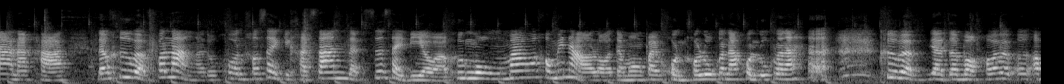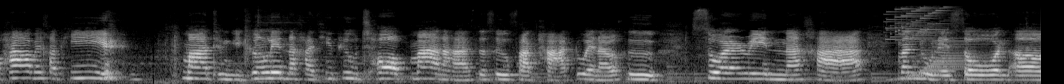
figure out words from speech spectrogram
ากนะคะ แล้วคือแบบฝรั่งอะทุกคนเขาใส่กิขาสั้นแบบเสื้อใส่เดียวอะ คืองงมากว่าเขาไม่หนาวหรอ แต่มองไปคนเขาลุกแล้วนะคนลุกแล้วนะ คือแบบอยากจะบอกเขาว่าแบบเออเอาผ้าไหมคะพี่มาถึงอีกเครื่องเล่นนะคะ ที่พิวชอบมากนะคะ จะซื้อฟาสต์พาสด้วยนะก็คือสวรินนะคะ มันอยู่ในโซนเอ่อ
